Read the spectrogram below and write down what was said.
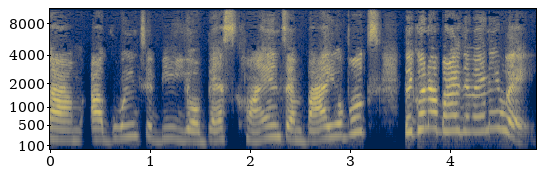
um, are going to be your best clients and buy your books, they're going to buy them anyway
